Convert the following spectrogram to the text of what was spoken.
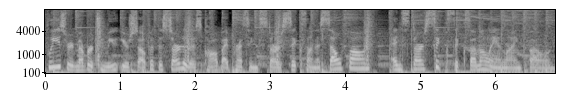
Please remember to mute yourself at the start of this call by pressing star 6 on a cell phone and star 66 on a landline phone.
